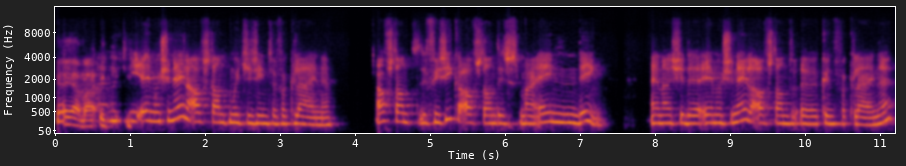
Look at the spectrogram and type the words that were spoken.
ja, ja, maar ik... Die emotionele afstand moet je zien te verkleinen. Afstand, de fysieke afstand is maar één ding. En als je de emotionele afstand uh, kunt verkleinen,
